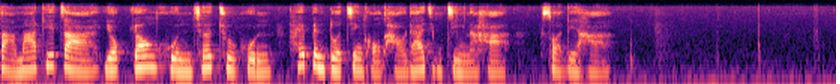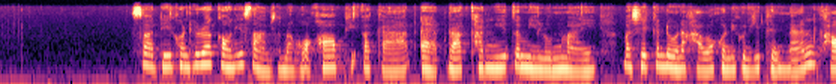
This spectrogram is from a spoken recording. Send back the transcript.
สามารถที่จะยกย่องคุณเชิดชูคุณ ให้เป็นตัวจริงของเขาได้จริง ๆ นะคะ สวัสดีค่ะ สวัสดีคนที่เลือกกองที่ 3สำหรับหัวข้อพิกอากาศแอบรักครั้งนี้จะมีลุ้นไหม มาเช็คกันดูนะคะ ว่าคนที่คุณคิดถึงนั้น เขา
